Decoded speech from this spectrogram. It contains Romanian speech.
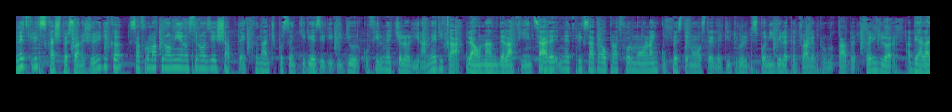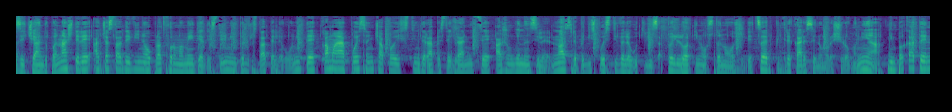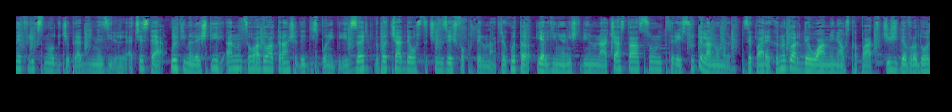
Netflix, ca și persoană juridică, s-a format în 1997, când a început să închirieze DVD-uri cu filme celor din America. La un an de la ființare, Netflix avea o platformă online cu peste 900 de titluri disponibile pentru a le împrumuta doritorilor. Abia la 10 ani după naștere, aceasta devine o platformă media de streaming pentru Statele Unite, ca mai apoi să înceapă extinderea peste granițe, ajungând în zilele noastre pe dispozitivele utilizatorilor din 190 de țări, printre care se numără și România. Din păcate, Netflix nu o duce prea bine zilele acestea. Ultimele știri anunță o a doua tranșă de disponibilizări după cea de 150 făcute luna trecută, iar ghinioniștii din luna aceasta sunt 300 la număr. Se pare că nu doar de oameni au scăpat, ci și de vreo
